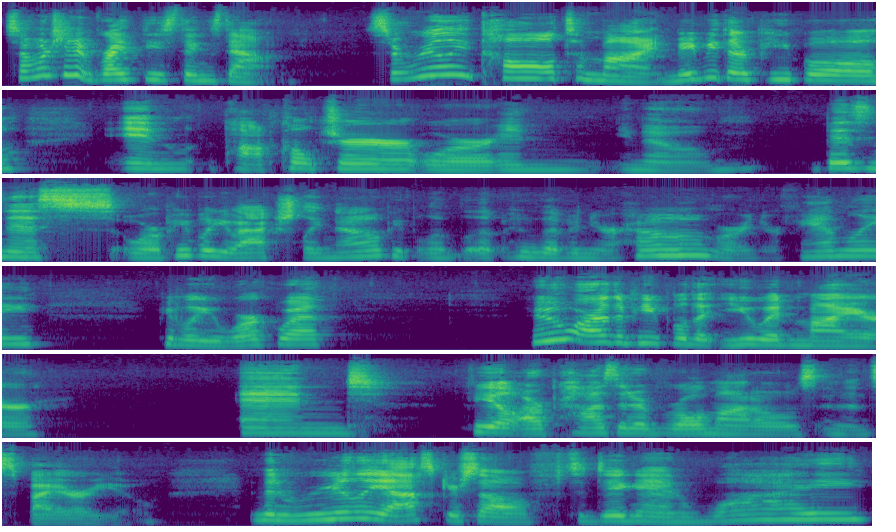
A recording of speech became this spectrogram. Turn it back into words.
So I want you to write these things down. So really call to mind. Maybe they're people in pop culture or in, you know, business or people you actually know, people who live, who live in your home or in your family, people you work with. Who are the people that you admire and feel are positive role models and inspire you? And then really ask yourself to dig in why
